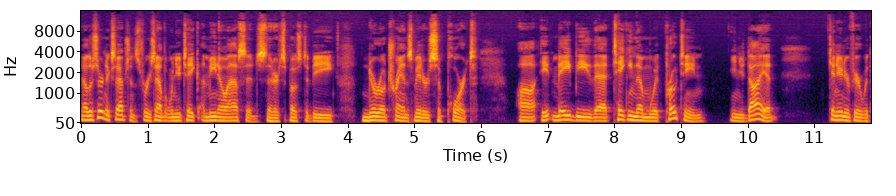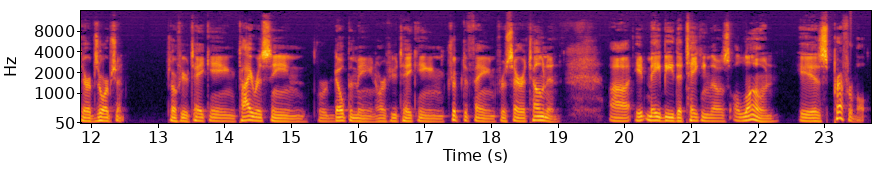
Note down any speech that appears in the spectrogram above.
Now, there's certain exceptions. For example, when you take amino acids that are supposed to be neurotransmitter support, uh, it may be that taking them with protein in your diet can interfere with their absorption. So if you're taking tyrosine for dopamine, or if you're taking tryptophan for serotonin, uh, it may be that taking those alone is preferable.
